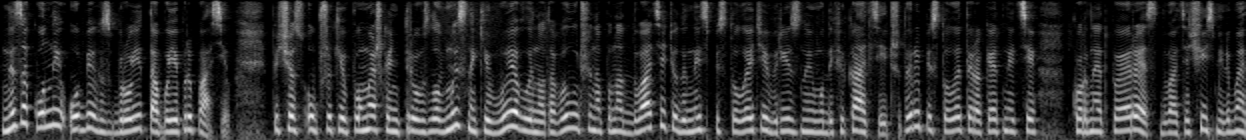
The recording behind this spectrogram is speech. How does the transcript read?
незаконний обіг зброї та боєприпасів. Під час обшуків помешкань трьох зловмисників виявлено та вилучено понад 20 одиниць пістолетів різної модифікації, 4 пістолети ракетниці Корнет ПРС 26 мм,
